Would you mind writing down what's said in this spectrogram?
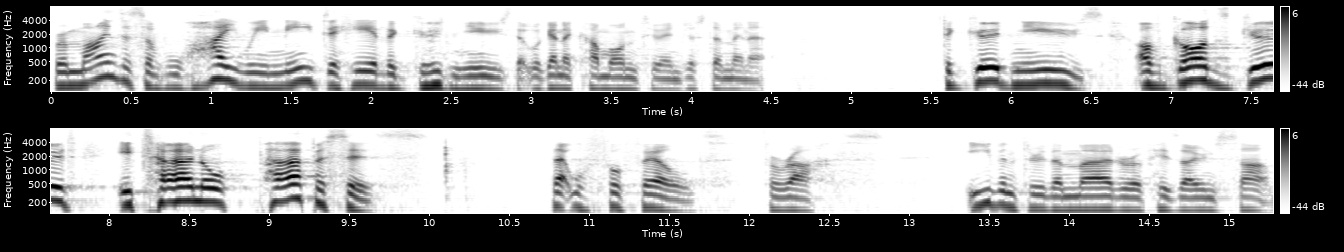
reminds us of why we need to hear the good news that we're going to come on to in just a minute. The good news of God's good, eternal purposes that were fulfilled for us, even through the murder of his own son.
